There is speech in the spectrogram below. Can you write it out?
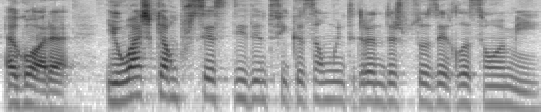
Agora, eu acho que há um processo de identificação muito grande das pessoas em relação a mim.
